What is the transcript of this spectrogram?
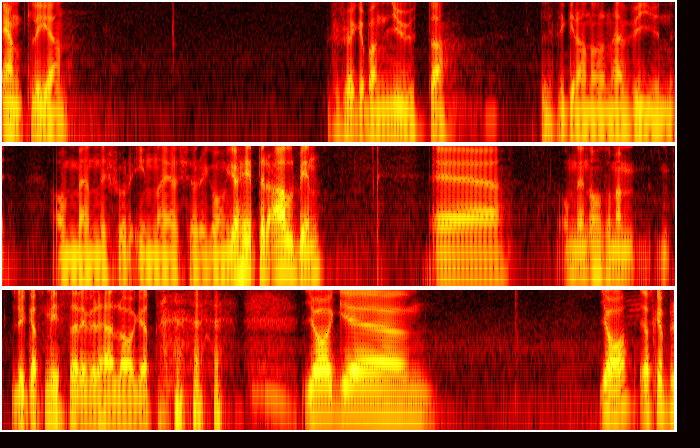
Äntligen. Jag försöker bara njuta lite grann av den här vyn av människor innan jag kör igång. Jag heter Albin. Eh, om det är någon som har lyckats missa det vid det här laget. jag... Eh, ja, jag ska...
